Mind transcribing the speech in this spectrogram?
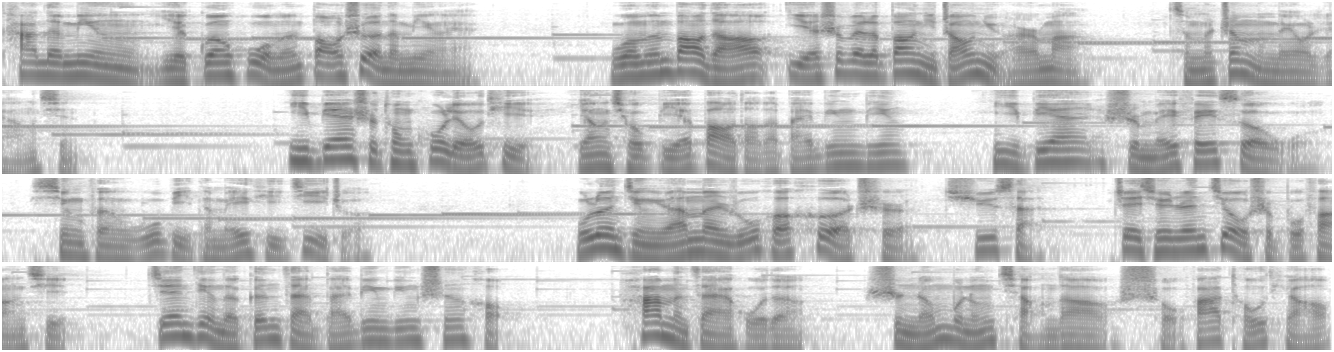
他的命也关乎我们报社的命哎！我们报道也是为了帮你找女儿嘛，怎么这么没有良心？一边是痛哭流涕央求别报道的白冰冰，一边是眉飞色舞、兴奋无比的媒体记者。无论警员们如何呵斥驱散，这群人就是不放弃，坚定地跟在白冰冰身后。他们在乎的是能不能抢到首发头条，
